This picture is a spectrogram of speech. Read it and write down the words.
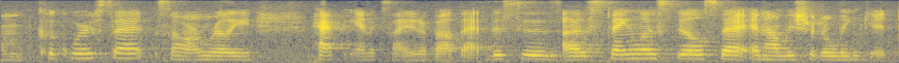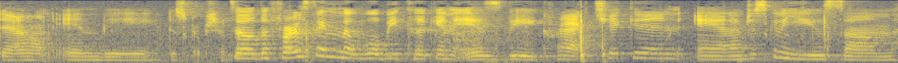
um, cookware set. So i'm really happy and excited about that. This is a stainless steel set and i'll be sure to link it down in the description. So the first thing that we'll be cooking is the cracked chicken and i'm just to use some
